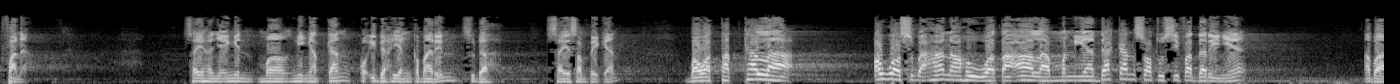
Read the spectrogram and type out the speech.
fana. Saya hanya ingin mengingatkan kaidah yang kemarin sudah saya sampaikan bahwa tatkala Allah Subhanahu wa taala meniadakan suatu sifat darinya, Apa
